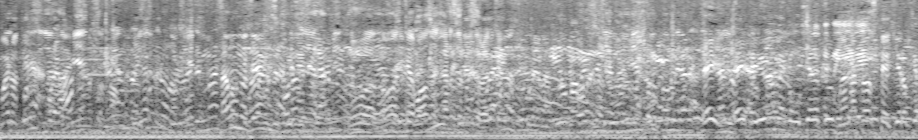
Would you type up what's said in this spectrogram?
Bueno, ¿tienes pruebas? Vámonos ya, No, no, es que vamos a dejar. Ey, ey, tú. Van a todos que quiero que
